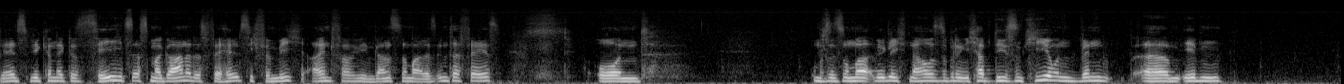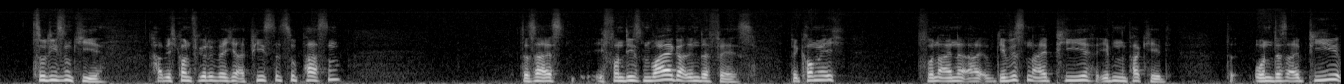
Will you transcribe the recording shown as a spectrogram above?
wer jetzt wie connected ist, sehe ich jetzt erstmal gar nicht. Es verhält sich für mich einfach wie ein ganz normales Interface. Und um es jetzt nochmal wirklich nach Hause zu bringen, ich habe diesen Key und wenn ähm, eben zu diesem Key habe ich konfiguriert, welche IPs dazu passen. Das heißt, von diesem WireGuard Interface bekomme ich von einer gewissen IP eben ein Paket. Und das IP äh,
